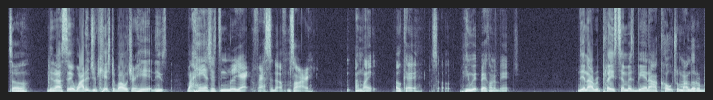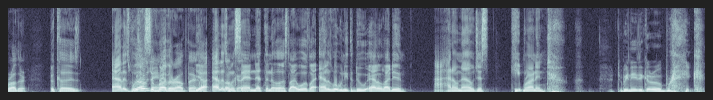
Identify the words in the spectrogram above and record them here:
So then I said, why did you catch the ball with your head? He's, my hands just didn't react fast enough. I'm sorry. I'm like, okay. So he went back on the bench. Then I replaced him as being our coach with my little brother because Alice was that was your brother out there. Yeah, Alice was Okay. saying nothing to us. Like we was like, Alice, what we need to do? Alice like this. I, I don't know. Just keep running. Do we need to go to a break?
